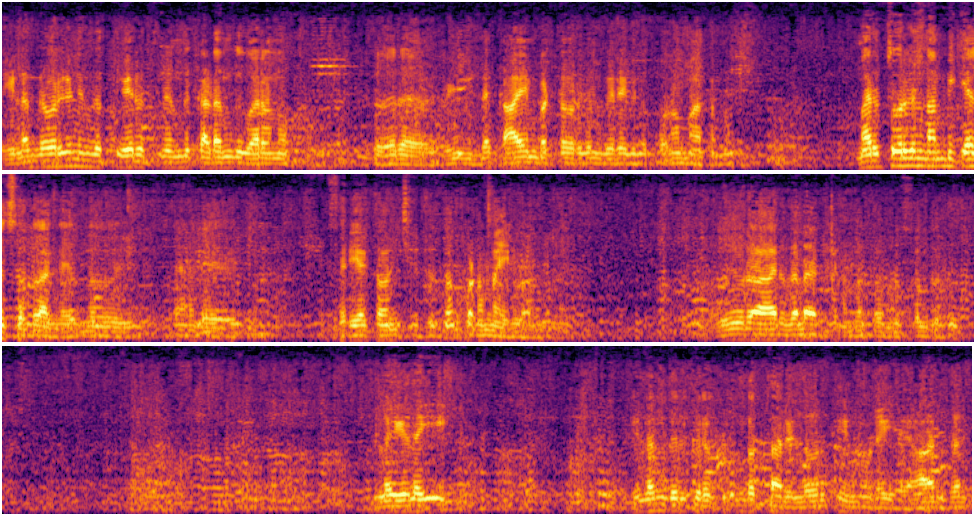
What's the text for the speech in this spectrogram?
இழந்தவர்கள் இந்த துயரத்திலிருந்து கடந்து வரணும். வேற வெளியில காயம்பட்டவர்கள் விரைவில் குணமாகணும். மருத்துவர்கள் நம்பிக்கையா சொல்றாங்க. சரியா கவனிச்சுட்டு இருக்கோம். குணமாயிருவாங்க அது ஒரு ஆறுதலா இருக்கு. நமக்கு அவங்க சொல்றது. பிள்ளைகளை இழந்திருக்கிற குடும்பத்தார் எல்லோருக்கும் என்னுடைய ஆறுதல்.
